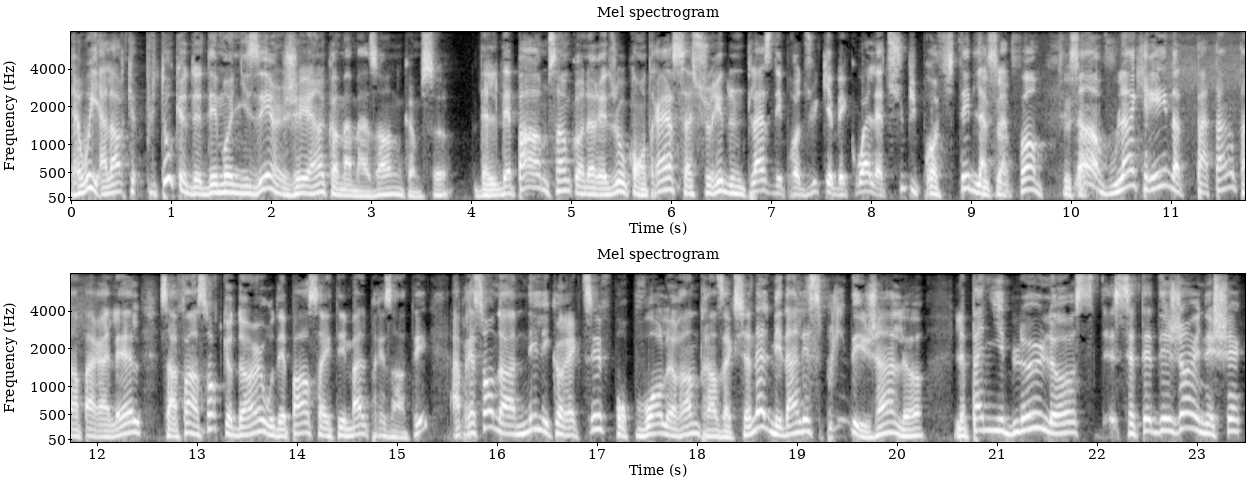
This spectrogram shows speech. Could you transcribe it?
Ben oui, alors que plutôt que de démoniser un géant comme Amazon comme ça, Dès le départ, il me semble qu'on aurait dû, au contraire, s'assurer d'une place des produits québécois là-dessus, puis profiter de la plateforme. Là, en voulant créer notre patente en parallèle, ça a fait en sorte que d'un, au départ, ça a été mal présenté. Après ça, on a amené les correctifs pour pouvoir le rendre transactionnel. Mais dans l'esprit des gens, là, le panier bleu, là, c'était déjà un échec.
